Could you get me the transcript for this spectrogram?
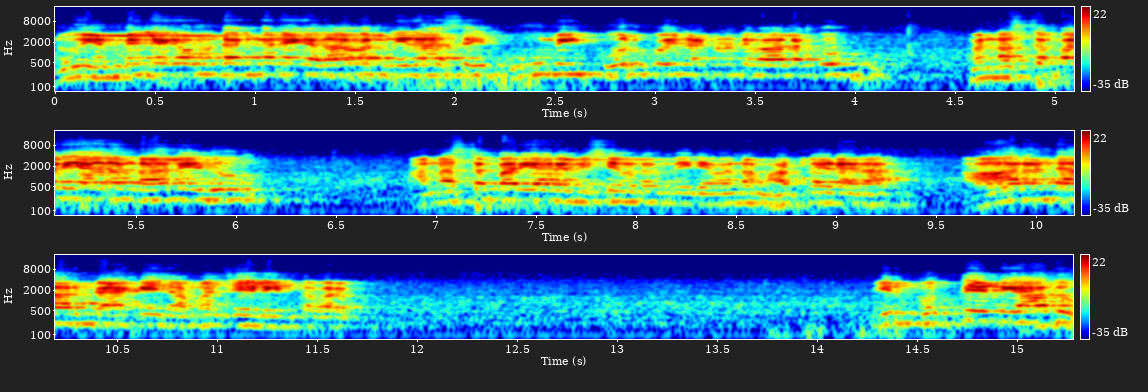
నువ్వు ఎమ్మెల్యేగా ఉండగానే కదా వాళ్ళు నిరాశ భూమి కోల్పోయినటువంటి వాళ్ళకు మన నష్టపరిహారం రాలేదు. ఆ నష్టపరిహారం విషయంలో మీరు ఏమన్నా మాట్లాడారా? ఆర్ అండ్ ఆర్ ప్యాకేజ్ అమలు చేయలేదు ఇంతవరకు. మీరు కొత్త ఏమి కాదు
